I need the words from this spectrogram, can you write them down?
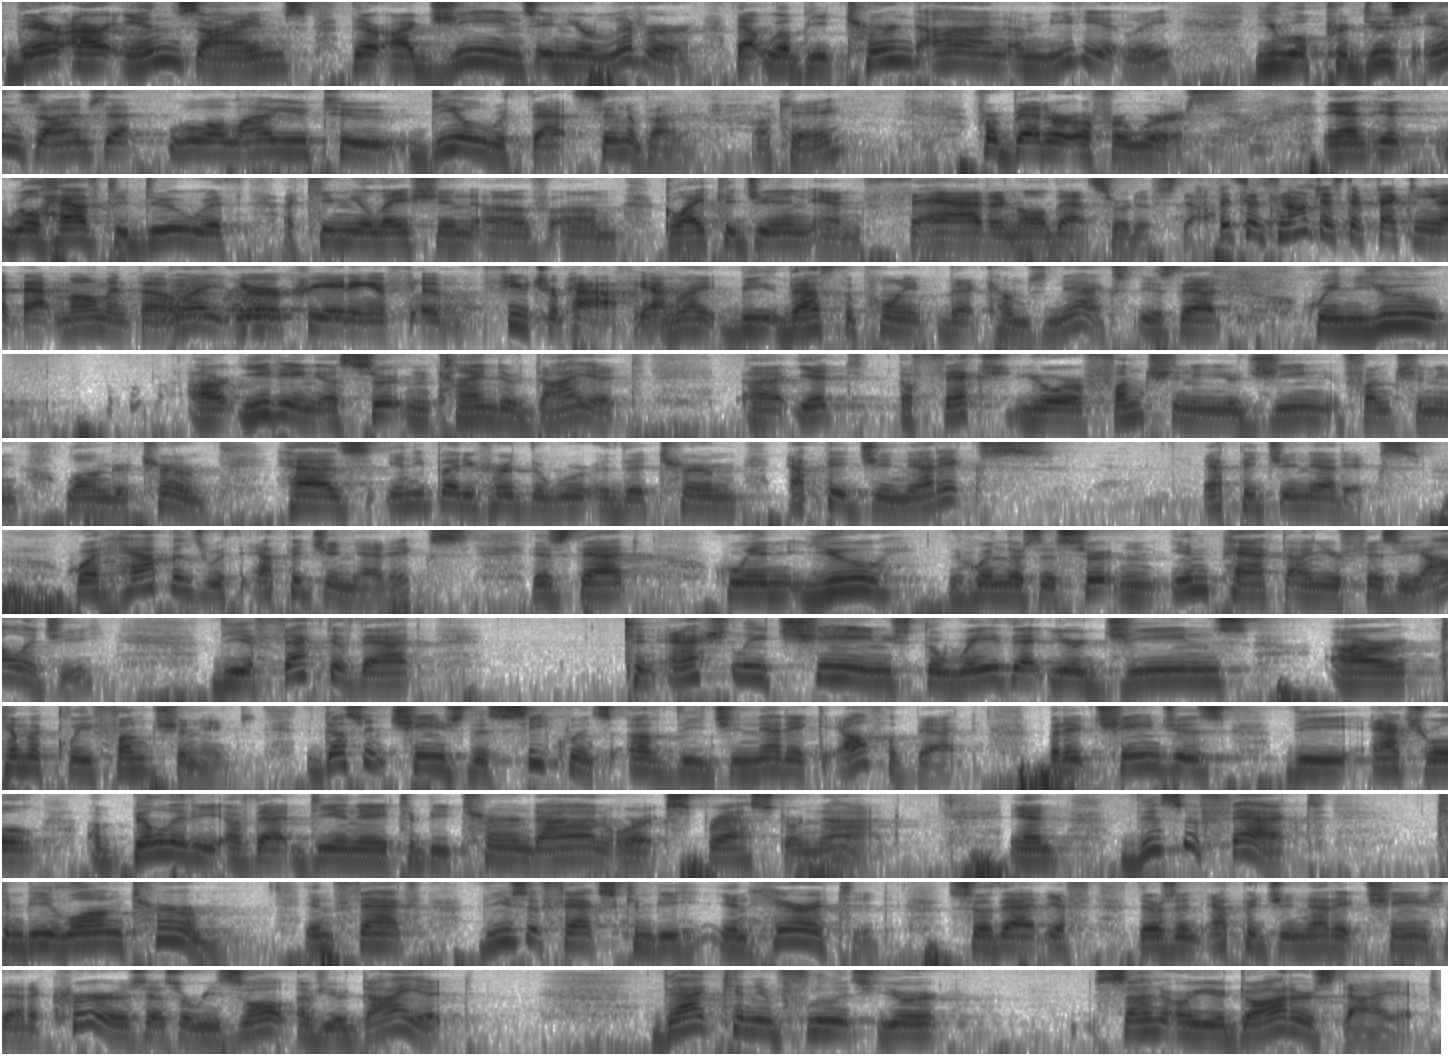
there are enzymes, there are genes in your liver that will be turned on immediately. You will produce enzymes that will allow you to deal with that Cinnabon, okay? For better or for worse. No. And it will have to do with accumulation of um, glycogen and fat and all that sort of stuff. But so it's not just affecting you at that moment, though. Right. right. You're right. creating a, future path, yeah? Right. Be, that's the point that comes next is that when you are eating a certain kind of diet, uh, it affects your functioning, your gene functioning longer term. Has anybody heard the, word, the term epigenetics? epigenetics. What happens with epigenetics is that when you when there's a certain impact on your physiology, the effect of that can actually change the way that your genes are chemically functioning. It doesn't change the sequence of the genetic alphabet, but it changes the actual ability of that DNA to be turned on or expressed or not. And this effect can be long term. In fact, these effects can be inherited so that if there's an epigenetic change that occurs as a result of your diet, that can influence your son or your daughter's diet.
